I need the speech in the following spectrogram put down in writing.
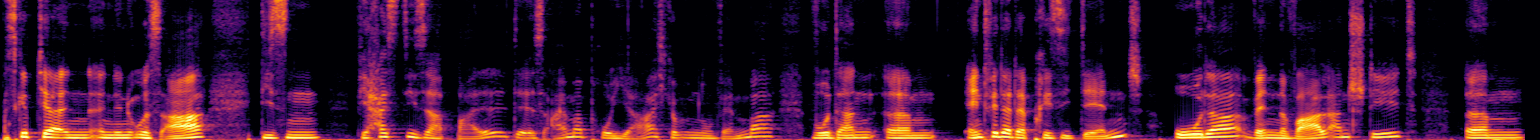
es gibt ja in, in den USA diesen, wie heißt dieser Ball? Der ist einmal pro Jahr, ich glaube im November, wo dann ähm, entweder der Präsident oder, wenn eine Wahl ansteht, ähm,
